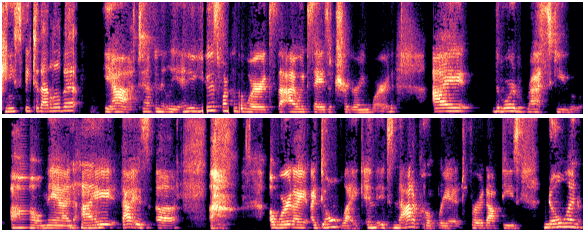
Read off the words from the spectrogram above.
can you speak to that a little bit? Yeah, definitely. And you used one of the words that I would say is a triggering word. I the word rescue. Oh man, mm-hmm. I that is a a word I, I don't like and it's not appropriate for adoptees. No one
